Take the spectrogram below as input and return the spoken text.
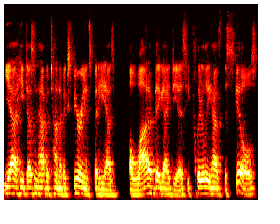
Yeah, he doesn't have a ton of experience, but he has a lot of big ideas. He clearly has the skills.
